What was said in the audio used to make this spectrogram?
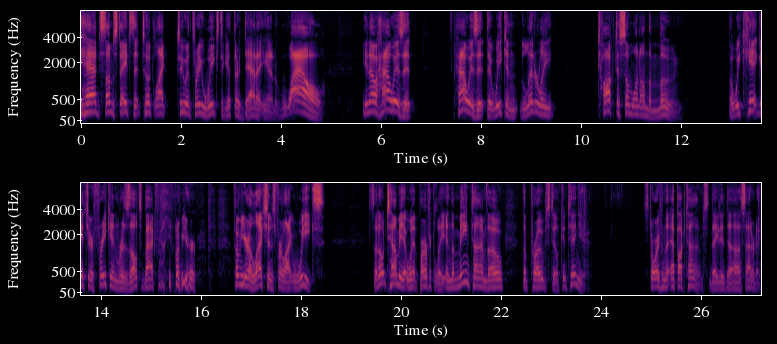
had some states that took like two and three weeks to get their data in. Wow. You know, how is it? How is it that we can literally talk to someone on the moon but we can't get your freaking results back from, from your from your elections for like weeks. So don't tell me it went perfectly. In the meantime, though, the probes still continue. Story from the Epoch Times, dated uh, Saturday,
